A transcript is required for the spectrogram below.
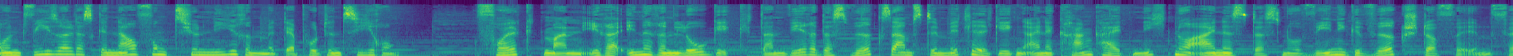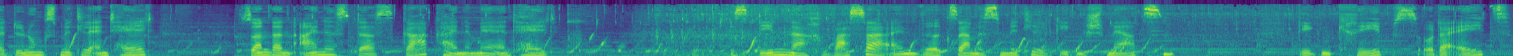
Und wie soll das genau funktionieren mit der Potenzierung? Folgt man ihrer inneren Logik, dann wäre das wirksamste Mittel gegen eine Krankheit nicht nur eines, das nur wenige Wirkstoffe im Verdünnungsmittel enthält, sondern eines, das gar keine mehr enthält. Ist demnach Wasser ein wirksames Mittel gegen Schmerzen? Gegen Krebs oder AIDS?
